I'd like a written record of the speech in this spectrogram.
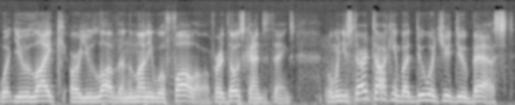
what you like or you love, and the money will follow." I've heard those kinds of things. But when you start talking about do what you do best,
